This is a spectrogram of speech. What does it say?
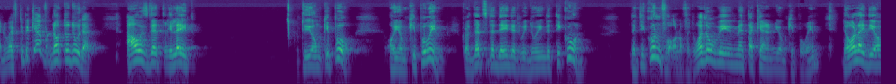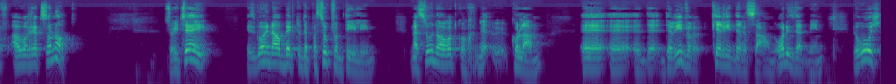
And we have to be careful not to do that. How is that relate to Yom Kippur or Yom Kippurim? Because that's the day that we're doing the tikkun. The tikkun for all of it. What do we metaken on Yom Kippurim? The whole idea of our retzonot. So it say, is going now back to the pasuk from Tehillim, Nasu Naorot Kolam, uh, uh, the, the river carried their sound. What does that mean? פירוש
